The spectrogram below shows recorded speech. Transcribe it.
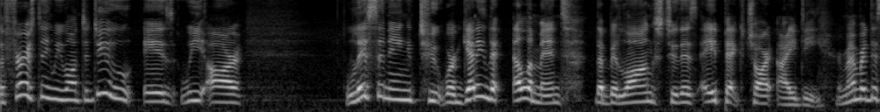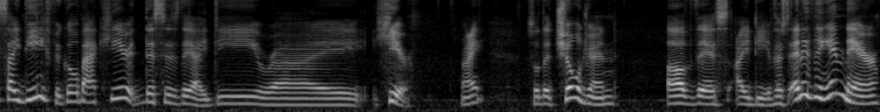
The first thing we want to do is we are listening to, we're getting the element that belongs to this Apex chart ID. Remember this ID? If we go back here, this is the ID right here, right? So the children of this ID. If there's anything in there,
